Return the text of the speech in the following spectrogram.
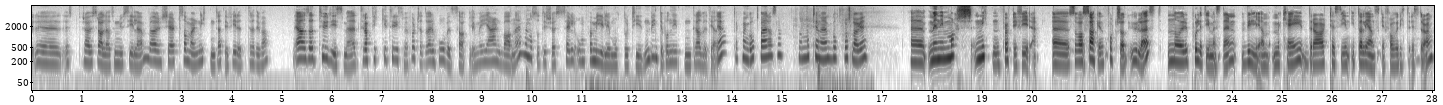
eh, fra Australia til New Zealand ble arrangert sommeren 1934-35. Ja, altså turisme, trafikk i turisme fortsetter å være hovedsakelig med jernbane, men også til sjøs, selv om familiemotortiden begynte på 1930-tida. ja, det kan godt være, altså. Da Martine, et godt forslag. Eh, men i mars 1944 eh, så var saken fortsatt uløst når politimesteren William Mackay drar til sin italienske favorittrestaurant.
